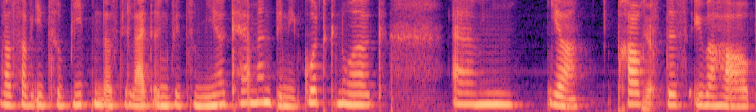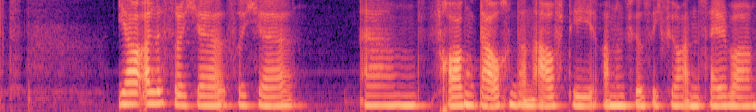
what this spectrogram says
Was habe ich zu bieten, dass die Leute irgendwie zu mir kommen? Bin ich gut genug? Ähm, ja, braucht es Ja. das überhaupt? Ja, alles solche, solche ähm, Fragen tauchen dann auf, die an und für sich für einen selber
